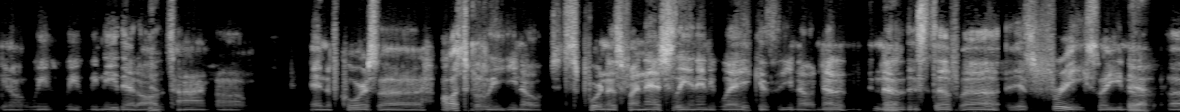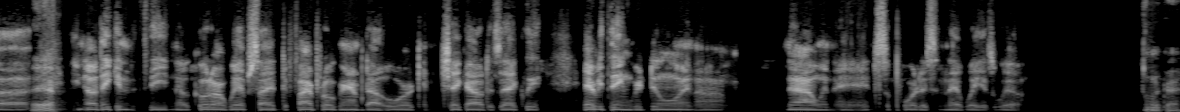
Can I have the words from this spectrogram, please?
You know, we we we need that all the time. Um, and of course, uh, ultimately, you know, supporting us financially in any way, because you know, none of none yeah. of this stuff uh, is free. So you know, yeah. Uh, yeah. you know, they can you know go to our website defyprogram.org and check out exactly everything we're doing um, now and and support us in that way as well. Okay,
